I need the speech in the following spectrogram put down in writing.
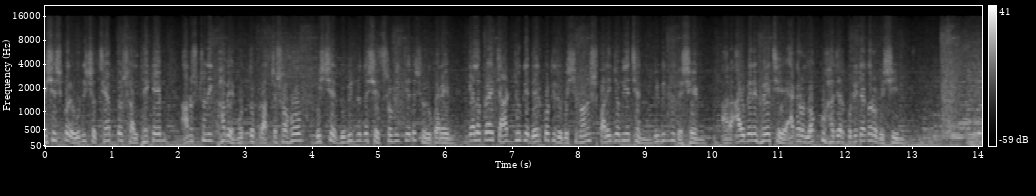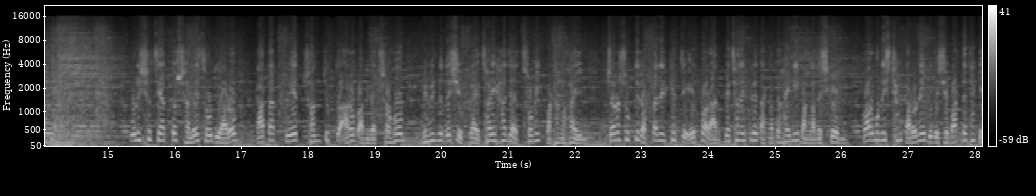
বিশেষ করে উনিশশো ছিয়াত্তর সাল থেকে আনুষ্ঠানিকভাবে মধ্যপ্রাচ্য সহ বিশ্বের বিভিন্ন দেশে শ্রমিক যেতে শুরু করে। গেল প্রায় চার যুগে দেড় কোটিরও বেশি মানুষ পাড়ি জমিয়েছেন বিভিন্ন দেশে। আর আয় বেড়ে হয়েছে এগারো লক্ষ হাজার কোটি টাকারও বেশি। উনিশশো ছিয়াত্তর সালে সৌদি আরব, কাতার, কুয়েত, সংযুক্ত আরব আমিরাত সহ বিভিন্ন দেশে প্রায় ছয় হাজার শ্রমিক পাঠানো হয়। জনশক্তি রপ্তানির ক্ষেত্রে এরপর আর পেছনে ফিরে তাকাতে হয়নি বাংলাদেশকে। কর্মনিষ্ঠার কারণে বিদেশে বাড়তে থাকে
